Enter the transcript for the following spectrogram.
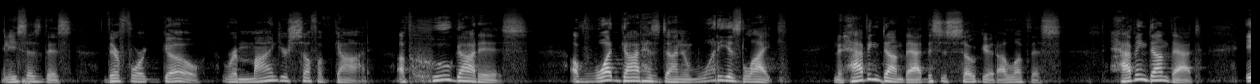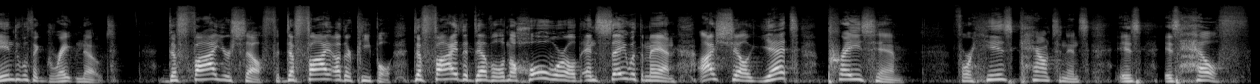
And he says this Therefore, go, remind yourself of God, of who God is, of what God has done and what He is like. And having done that, this is so good. I love this. Having done that, end with a great note. Defy yourself, defy other people, defy the devil and the whole world, and say with man, I shall yet praise him, for his countenance is, is health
